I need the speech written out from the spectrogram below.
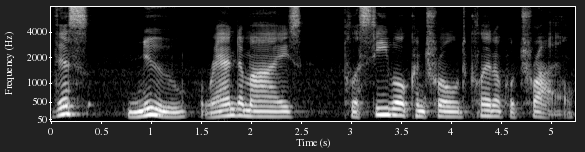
This new randomized placebo controlled clinical trial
